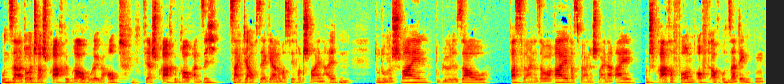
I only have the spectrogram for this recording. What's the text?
Unser deutscher Sprachgebrauch oder überhaupt der Sprachgebrauch an sich zeigt ja auch sehr gerne, was wir von Schweinen halten. Du dumme Schwein, du blöde Sau, was für eine Sauerei, was für eine Schweinerei. Und Sprache formt oft auch unser Denken.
